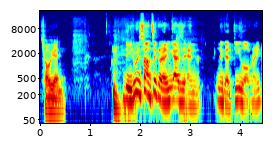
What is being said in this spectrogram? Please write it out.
球员。理论上，这个人应该是 and 那个 D'Lo，right？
